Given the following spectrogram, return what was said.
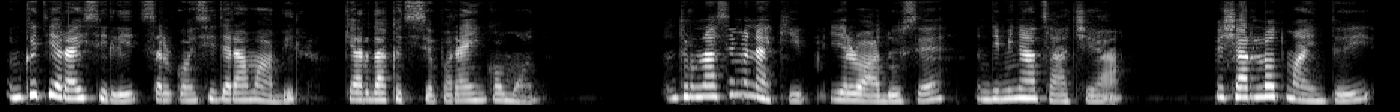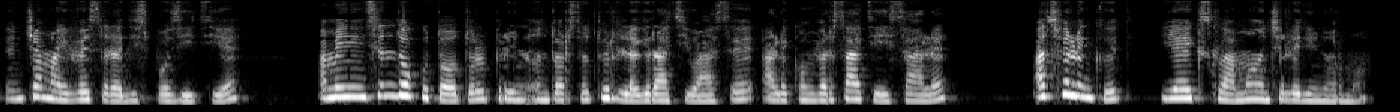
încât erai silit să-l consideri amabil, chiar dacă ți se părea incomod. Într-un asemenea chip, el o aduse, în dimineața aceea, pe Charlotte mai întâi, în cea mai veselă dispoziție, amenințând-o cu totul prin întorsăturile grațioase ale conversației sale, astfel încât ea exclamă în cele din urmă.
